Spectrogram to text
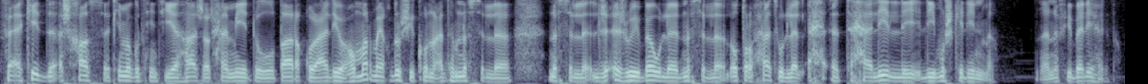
فأكيد أشخاص كما قلت انت هاجر حميد وطارق وعلي وعمر ما يقدروش يكونوا عندهم نفس ال نفس الأجوبة ولا نفس الأطروحات ولا التحاليل لمشكل ما. أنا في بالي هكذا.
